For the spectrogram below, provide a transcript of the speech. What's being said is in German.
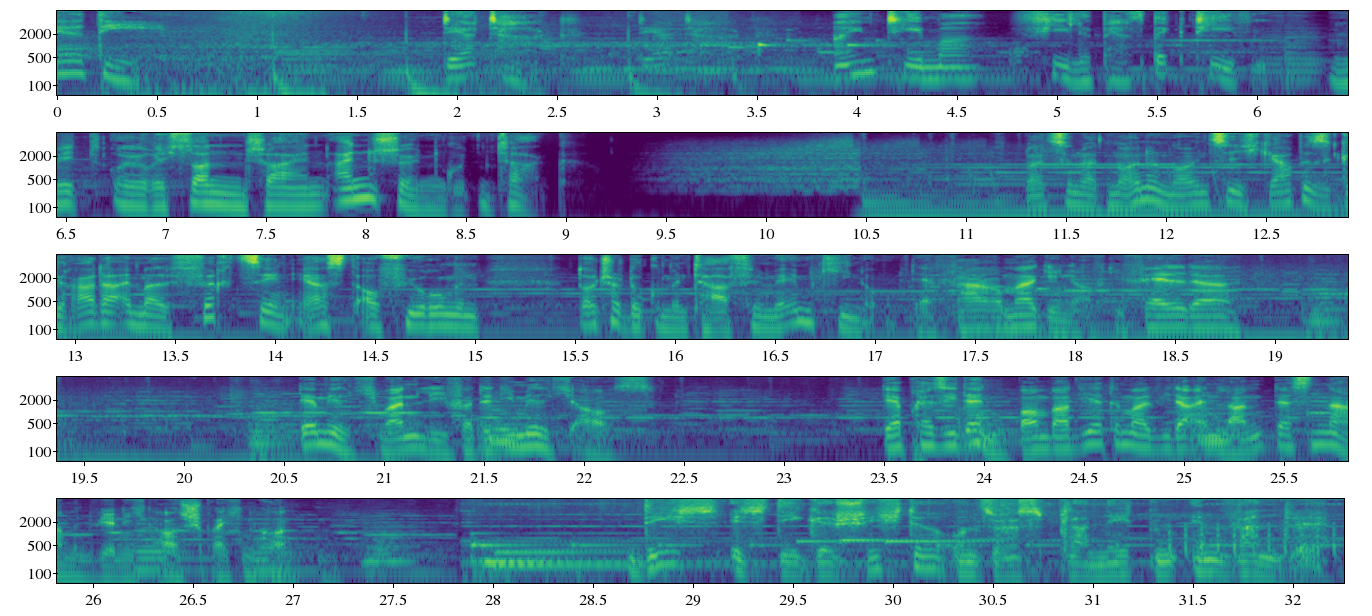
ARD. Der Tag. Der Tag. Ein Thema, viele Perspektiven. Mit Ulrich Sonnenschein einen schönen guten Tag. 1999 gab es gerade einmal 14 Erstaufführungen deutscher Dokumentarfilme im Kino. Der Farmer ging auf die Felder. Der Milchmann lieferte die Milch aus. Der Präsident bombardierte mal wieder ein Land, dessen Namen wir nicht aussprechen konnten. Dies ist die Geschichte unseres Planeten im Wandel.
